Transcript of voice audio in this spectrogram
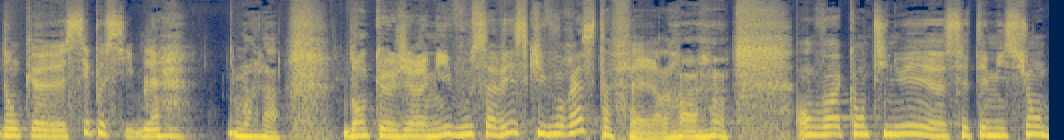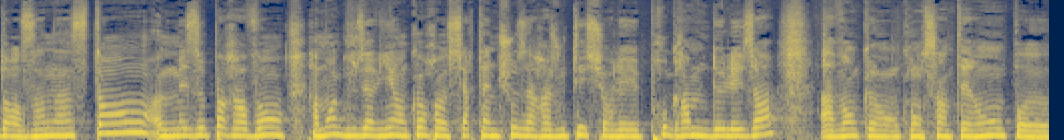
Donc euh, c'est possible. Voilà. Donc euh, Jérémy, vous savez ce qu'il vous reste à faire. On va continuer euh, cette émission dans un instant, mais auparavant, à moins que vous aviez encore euh, certaines choses à rajouter sur les programmes de l'ESA, avant qu'on s'interrompe euh,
